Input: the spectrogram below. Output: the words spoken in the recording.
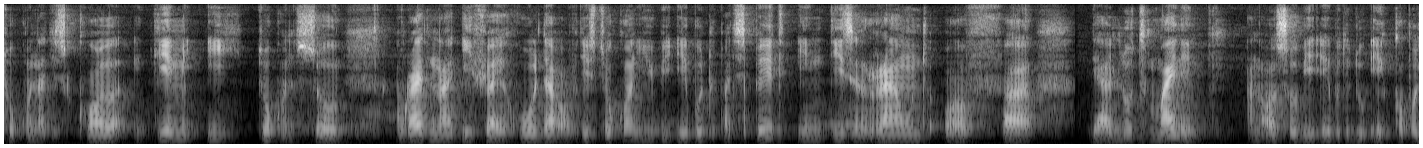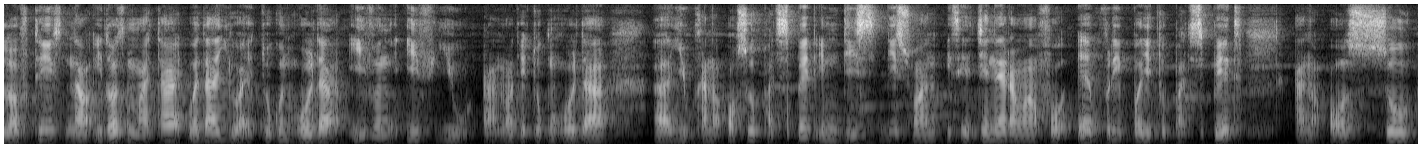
token that is called game e token. So right now if you are a holder of this token you'll be able to participate in this round of uh, their loot mining and also be able to do a couple of things. Now, it doesn't matter whether you are a token holder, even if you are not a token holder, uh, you can also participate in this. This one is a general one for everybody to participate and also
